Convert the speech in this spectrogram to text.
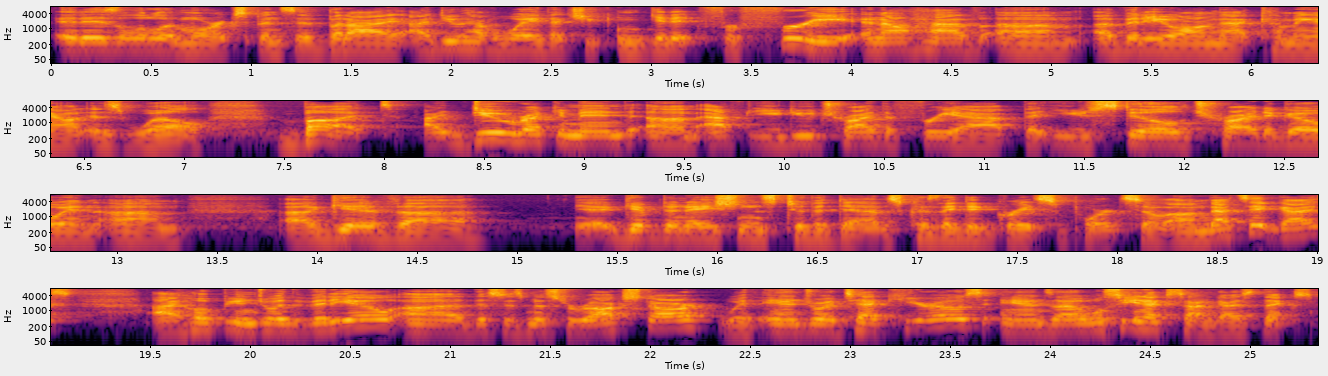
it is a little bit more expensive, but I, I do have a way that you can get it for free, and I'll have um, a video on that coming out as well. But I do recommend, um, after you do try the free app, that you still try to go and um, uh, give uh, give donations to the devs, because they did great support. So um, that's it, guys. I hope you enjoyed the video. Uh, this is Mr. Rockstar with Android Tech Heroes, and uh, we'll see you next time, guys. Thanks.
